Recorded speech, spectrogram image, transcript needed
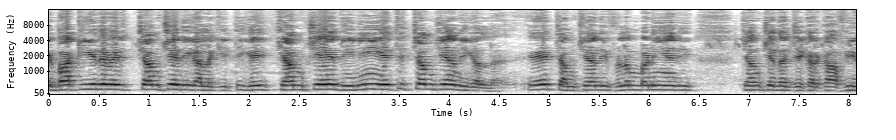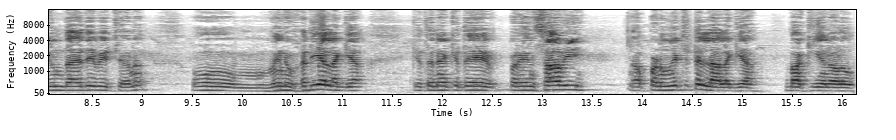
ਤੇ ਬਾਕੀ ਇਹਦੇ ਵਿੱਚ ਚਮਚੇ ਦੀ ਗੱਲ ਕੀਤੀ ਗਈ, ਚਮਚੇ ਦੀ ਨਹੀਂ, ਇਹ ਚ ਚਮਚਿਆਂ ਦੀ ਗੱਲ ਹੈ ਇਹ ਚਮਚਿਆਂ ਦੀ ਫਿਲਮ ਬਣੀ ਹੈ ਜੀ, ਚਮਚੇ ਦਾ ਜ਼ਿਕਰ ਕਾਫੀ ਹੁੰਦਾ ਇਹਦੇ ਵਿੱਚ, ਹਨਾ? ਉਹ ਮੈਨੂੰ ਵਧੀਆ ਲੱਗਿਆ, ਕਿਤੇ ਨਾ ਕਿਤੇ ਪ੍ਰਿੰਸਾ ਵੀ ਆਪਾਂ ਨੂੰ ਇਹ ਚ ਢਿੱਲਾ ਲੱਗਿਆ। ਬਾਕੀਆਂ ਨਾਲੋਂ।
